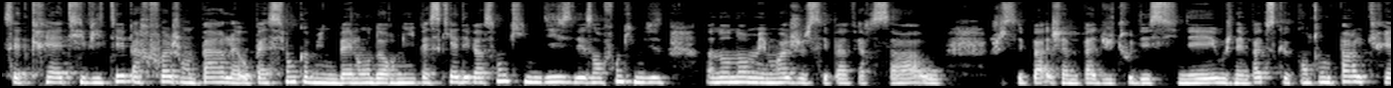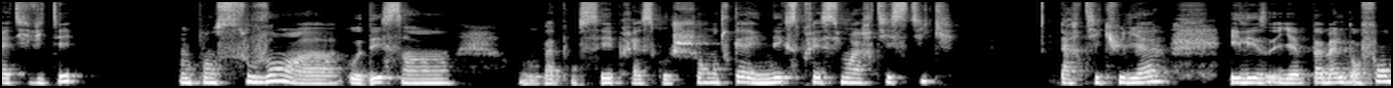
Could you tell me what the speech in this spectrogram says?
cette créativité. Parfois, j'en parle aux patients comme une belle endormie, parce qu'il y a des personnes qui me disent, des enfants qui me disent, ah non non, mais moi je sais pas faire ça, ou je sais pas, j'aime pas du tout dessiner, ou je n'aime pas parce que quand on parle créativité, on pense souvent au dessin, on va penser presque au chant, en tout cas à une expression artistique particulière. Et il y a pas mal d'enfants,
